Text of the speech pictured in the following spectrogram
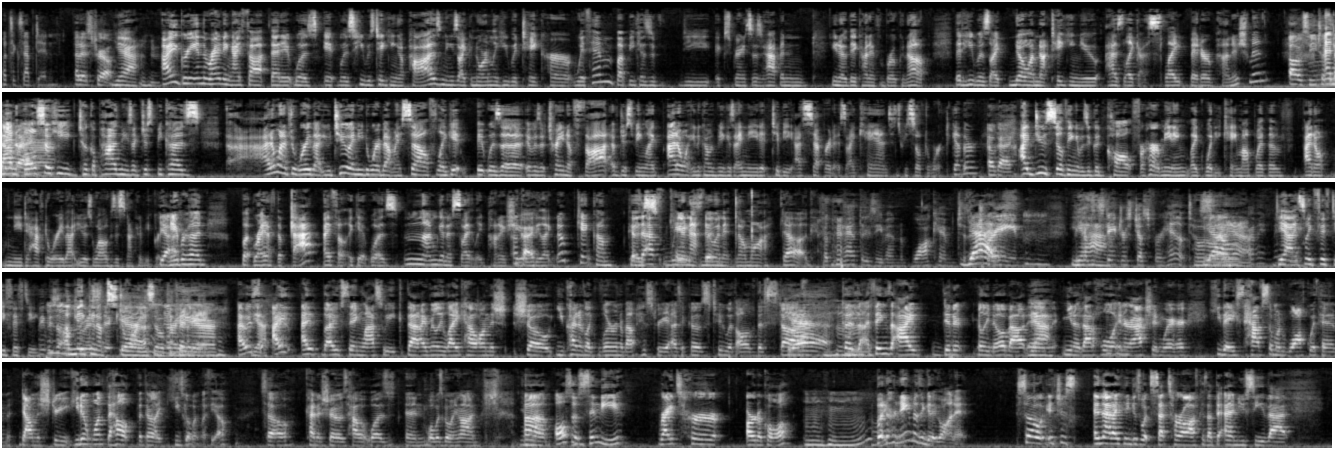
what's accepted. That is true. Yeah, mm-hmm. I agree. In the writing, I thought that it was it was he was taking a pause, and he's like normally he would take her with him, but because of the experiences that happened, you know, they kind of broken up. That he was like, no, I'm not taking you as like a slight bitter punishment. Oh, so you took it And that then way. also he took a pause, and he's like, just because. I don't want to have to worry about you too. I need to worry about myself. Like it, it was a, it was a train of thought of just being like, I don't want you to come with me because I need it to be as separate as I can since we still have to work together. Okay. I do still think it was a good call for her, meaning like what he came up with of I don't need to have to worry about you as well because it's not going to be a great Yeah. neighborhood. But right off the bat, I felt like it was mm, I'm going to slightly punish you Okay. and be like, nope, can't come because we are not doing it no more. Doug. But the Panthers even walk him to the Yes. train because Yeah. it's dangerous just for him. Totally. Yeah. Yeah. I mean, maybe, Yeah, it's like 50-50. maybe it's mm-hmm. I'm making up altruistic, yeah. stories over Could here. I was Yeah. I, I I was saying last week that I really like how on this sh- show you kind of like learn about history as it goes too with all of this stuff. Yeah. Mm-hmm. Because things I didn't really know about, and Yeah. you know that whole mm-hmm. interaction where he they have someone walk with him down the street. He didn't want the help, but they're like, he's going with you. So kind of shows how it was and what was going on. Um, also, Cindy writes her article, mm-hmm. but her name doesn't get to go on it. So it just, and that I think is what sets her off because at the end you see that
